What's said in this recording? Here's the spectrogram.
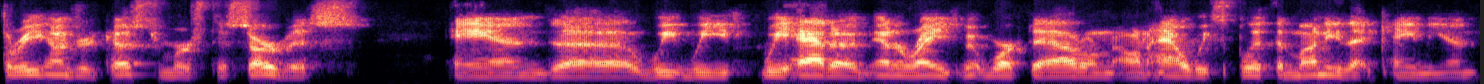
300 customers to service and uh, we we we had a, an arrangement worked out on on how we split the money that came in.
